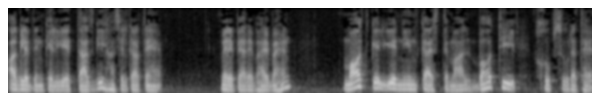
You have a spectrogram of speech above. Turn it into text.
اگلے دن کے لیے تازگی حاصل کرتے ہیں۔ میرے پیارے بھائی بہن، موت کے لیے نیند کا استعمال بہت ہی خوبصورت ہے۔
